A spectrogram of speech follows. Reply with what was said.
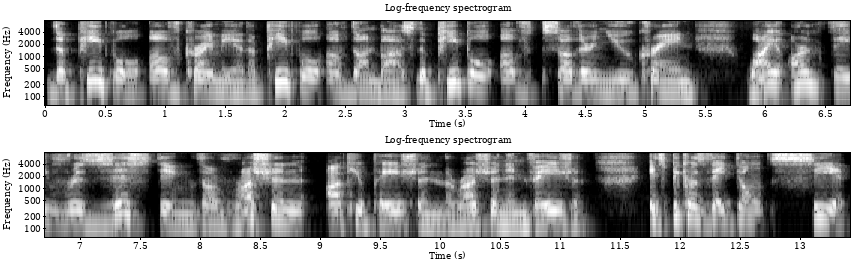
the people of Crimea, the people of Donbass, the people of southern Ukraine. Why aren't they resisting the Russian occupation, the Russian invasion? It's because they don't see it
